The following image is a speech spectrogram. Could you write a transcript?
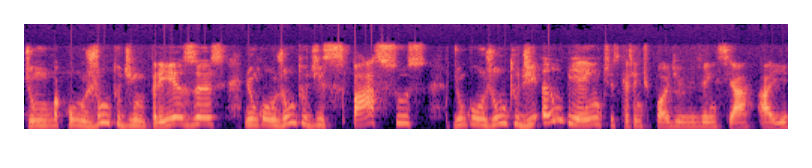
de um conjunto de empresas, de um conjunto de espaços, de um conjunto de ambientes que a gente pode vivenciar aí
